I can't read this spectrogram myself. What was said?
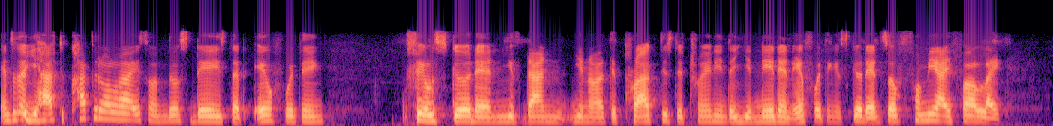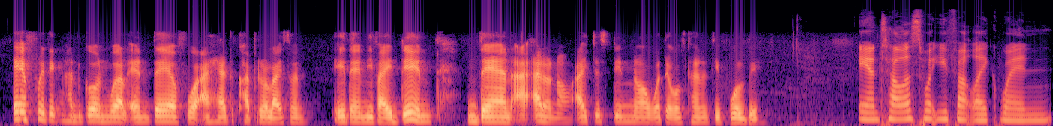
and so you have to capitalize on those days that everything feels good and you've done, you know, the practice, the training that you need and everything is good. And so for me, I felt like everything had gone well and therefore I had to capitalize on it. And if I didn't, then I, I don't know. I just didn't know what the alternative would be. And tell us what you felt like when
